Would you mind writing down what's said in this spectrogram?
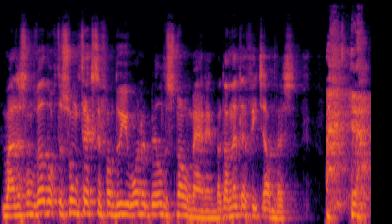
Maar er stond wel nog de songteksten van Do You Wanna Build a Snowman in, maar dan net even iets anders. ja.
